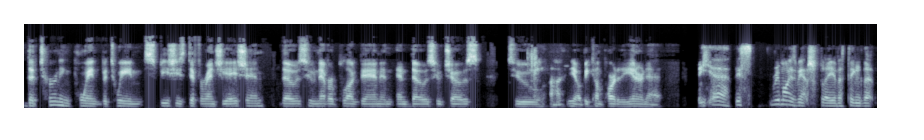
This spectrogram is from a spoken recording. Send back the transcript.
the turning point between species differentiation, those who never plugged in, and, and those who chose to uh, you know become part of the internet. Yeah, this reminds me actually of a thing that a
